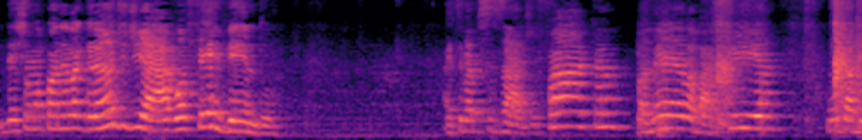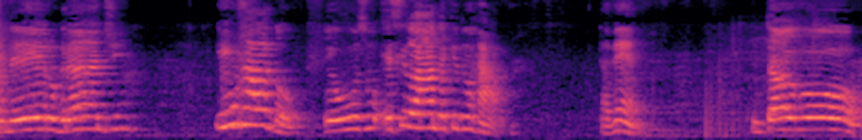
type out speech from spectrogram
e deixar uma panela grande de água fervendo. Aí você vai precisar de faca, panela, bacia, um tabuleiro grande e um ralador. Eu uso esse lado aqui do ralo. Tá vendo? Então eu vou...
